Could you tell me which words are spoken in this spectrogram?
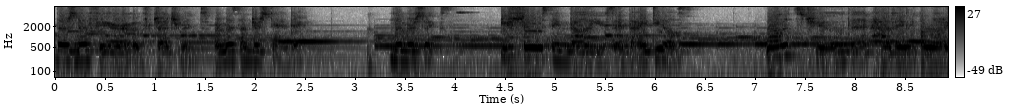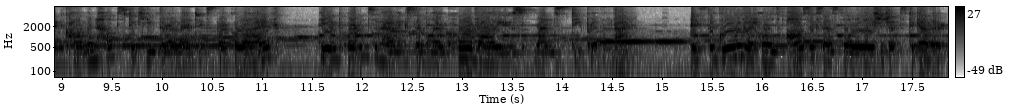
there's no fear of judgment or misunderstanding. Number six, you share the same values and ideals while it's true that having a lot in common helps to keep the romantic spark alive, the importance of having similar core values runs deeper than that. It's the glue that holds all successful relationships together.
